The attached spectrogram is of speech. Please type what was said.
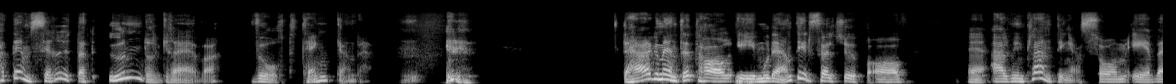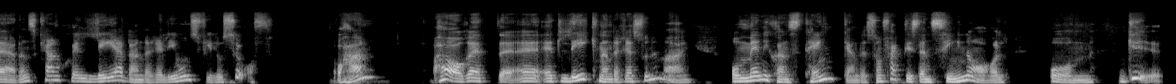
att den ser ut att undergräva vårt tänkande. Det här argumentet har i modern tid följts upp av Eh, Alvin Plantinga som är världens kanske ledande religionsfilosof. Och han har ett, eh, ett liknande resonemang om människans tänkande som faktiskt en signal om Gud.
